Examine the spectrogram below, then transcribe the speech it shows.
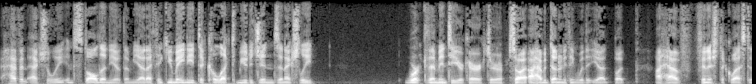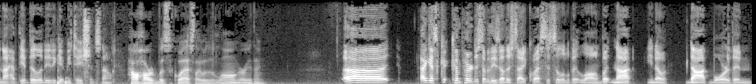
haven't actually installed any of them yet. I think you may need to collect mutagens and actually work them into your character. So I, I haven't done anything with it yet, but I have finished the quest and I have the ability to get mutations now. How hard was the quest? Like, was it long or anything? Uh, I guess c- compared to some of these other side quests, it's a little bit long, but not you know not more than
